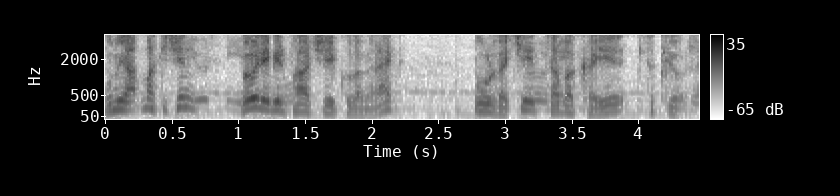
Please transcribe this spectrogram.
Bunu yapmak için böyle bir parçayı kullanarak buradaki tabakayı sıkıyoruz.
